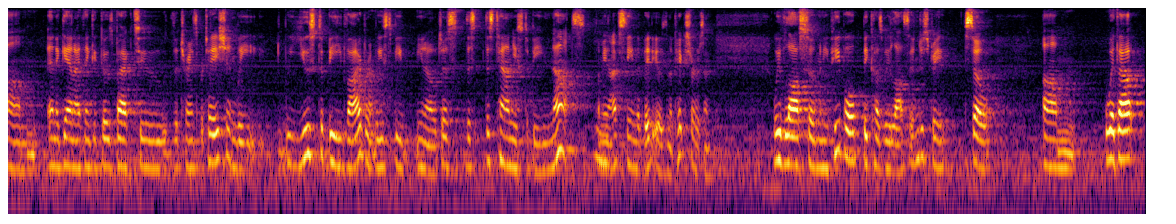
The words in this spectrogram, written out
Um, and again, I think it goes back to the transportation. We we used to be vibrant. We used to be, you know, just this this town used to be nuts. I mean, I've seen the videos and the pictures, and we've lost so many people because we lost industry. So, um, without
